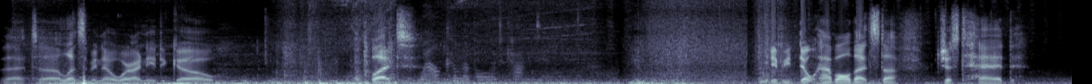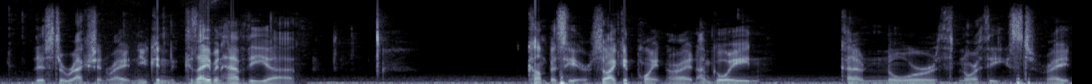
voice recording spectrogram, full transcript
that uh, lets me know where I need to go. But aboard, if you don't have all that stuff, just head this direction, right? And you can, because I even have the uh, compass here, so I could point. All right, I'm going kind of north northeast, right?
